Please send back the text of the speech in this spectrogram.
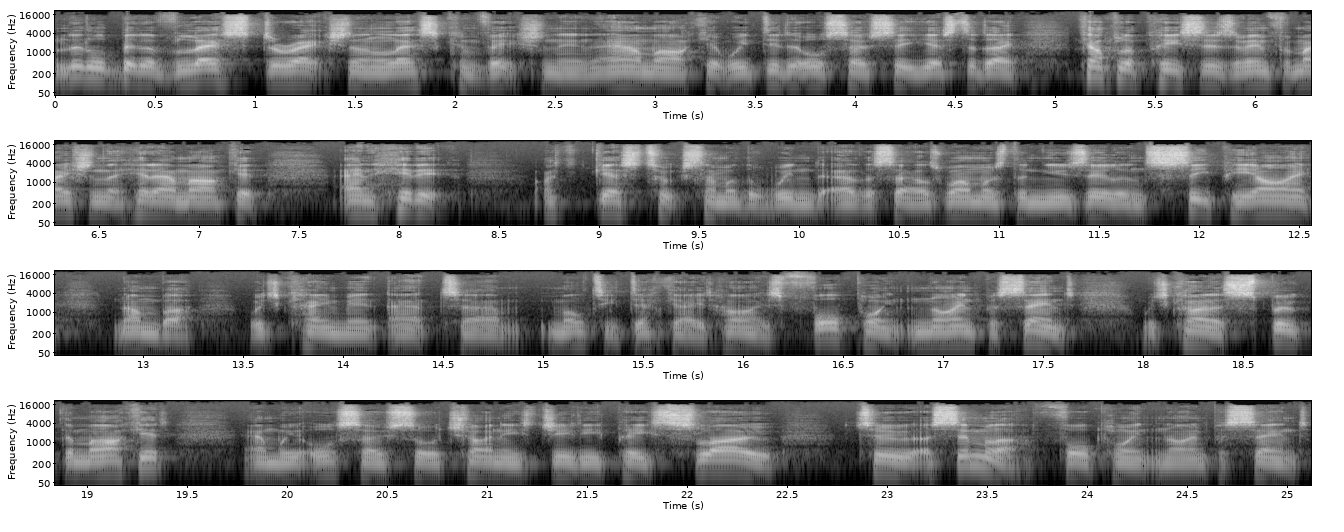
little bit of less direction and less conviction in our market. We did also see yesterday a couple of pieces of information that hit our market and hit it I guess took some of the wind out of the sails. One was the New Zealand CPI number, which came in at um, multi decade highs, 4.9%, which kind of spooked the market. And we also saw Chinese GDP slow to a similar 4.9%.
